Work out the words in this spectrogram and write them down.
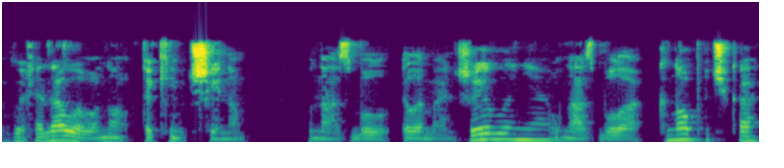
виглядало воно таким чином. У нас був елемент живлення, у нас була кнопочка,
